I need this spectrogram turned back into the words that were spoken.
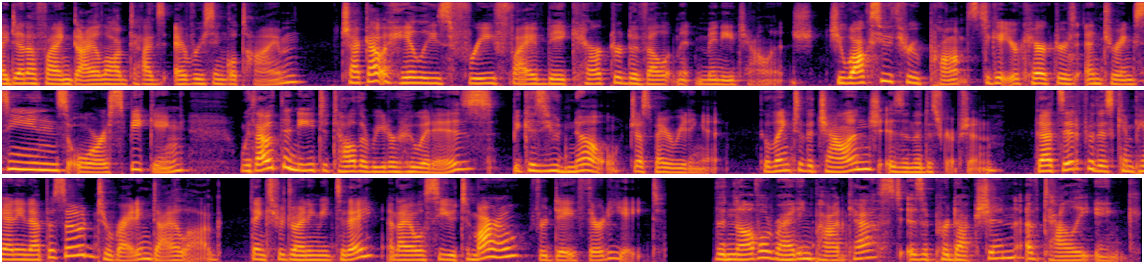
identifying dialogue tags every single time, check out Halie's free five day character development mini challenge. She walks you through prompts to get your characters entering scenes or speaking without the need to tell the reader who it is, because you'd know just by reading it. The link to the challenge is in the description. That's it for this companion episode to Writing Dialogue. Thanks for joining me today, and I will see you tomorrow for day 38. The Novel Writing Podcast is a production of Tally Ink.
